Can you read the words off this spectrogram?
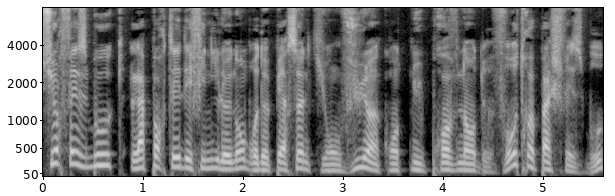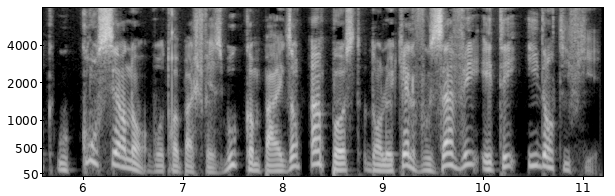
Sur Facebook, la portée définit le nombre de personnes qui ont vu un contenu provenant de votre page Facebook ou concernant votre page Facebook, comme par exemple un post dans lequel vous avez été identifié.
